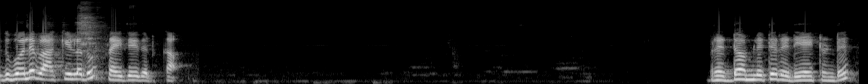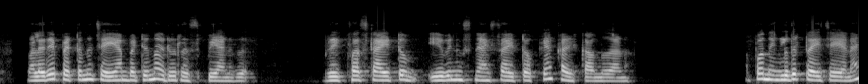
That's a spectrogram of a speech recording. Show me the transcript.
ഇതുപോലെ ബാക്കിയുള്ളതും ഫ്രൈ ചെയ്തെടുക്കാം. ബ്രെഡ് ഓംലെറ്റ് റെഡി ആയിട്ടുണ്ട്. വളരെ പെട്ടെന്ന് ചെയ്യാൻ പറ്റുന്ന ഒരു റെസിപ്പിയാണിത് ബ്രേക്ക്ഫാസ്റ്റ് ആയിട്ടും ഈവനിങ് സ്നാക്സ് ആയിട്ടും ഒക്കെ കഴിക്കാവുന്നതാണ്. അപ്പോൾ നിങ്ങളിത് ട്രൈ ചെയ്യണേ.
